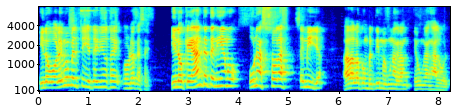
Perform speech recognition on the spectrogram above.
Y lo volvimos a invertir y este dinero volvió a crecer. Y lo que antes teníamos una sola semilla, ahora lo convertimos en, gran, en un gran árbol.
